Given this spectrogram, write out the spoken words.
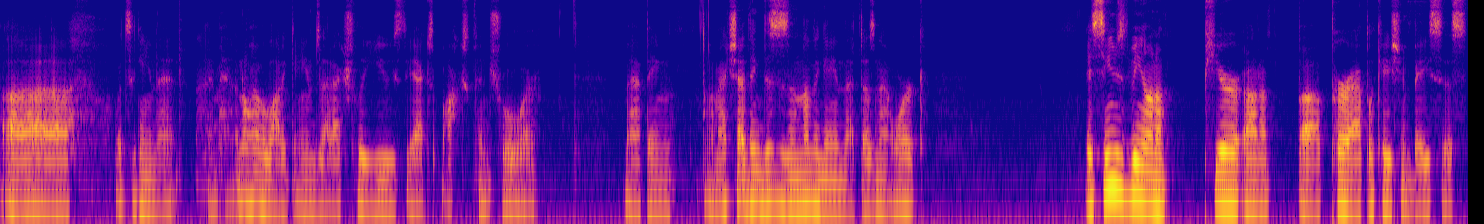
Uh, what's the game that I don't have a lot of games that actually use the Xbox controller mapping. Um, actually, I think this is another game that does not work. It seems to be on a pure on a uh, per application basis,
